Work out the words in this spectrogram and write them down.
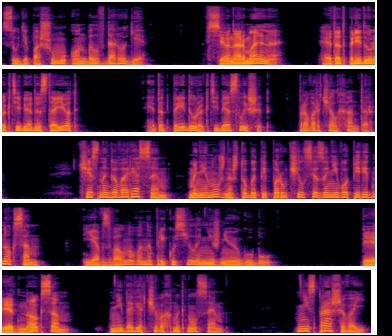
Судя по шуму, он был в дороге. «Все нормально? Этот придурок тебя достает?» «Этот придурок тебя слышит», — проворчал Хантер. «Честно говоря, Сэм, мне нужно, чтобы ты поручился за него перед Ноксом». Я взволнованно прикусила нижнюю губу. «Перед Ноксом?» — недоверчиво хмыкнул Сэм. «Не спрашивай».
